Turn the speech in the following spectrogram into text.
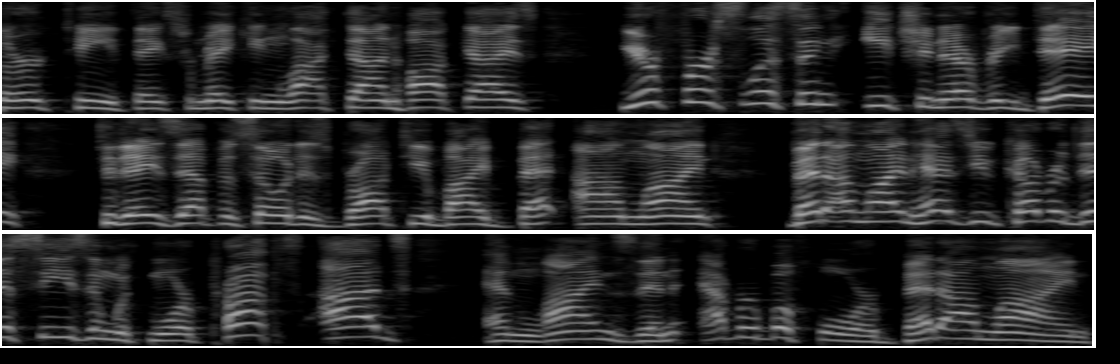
13th. Thanks for making Locked On Hawkeyes your first listen each and every day. Today's episode is brought to you by Bet Online. Bet Online has you covered this season with more props, odds, and lines than ever before. Bet Online,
